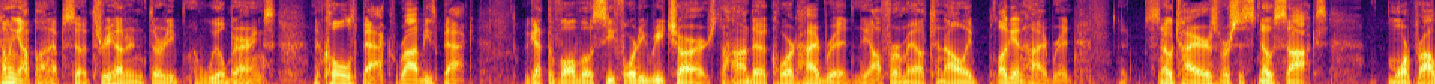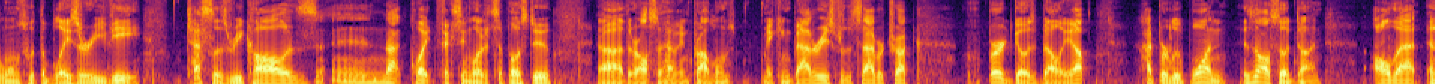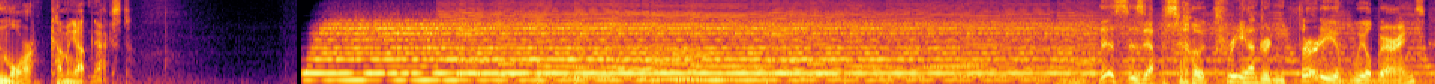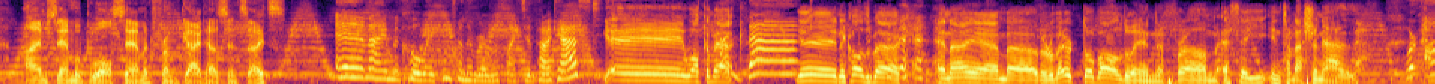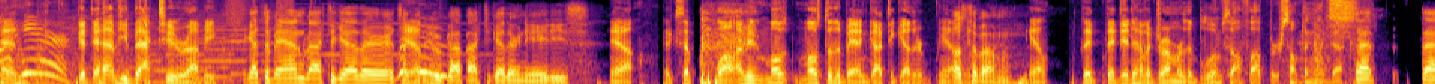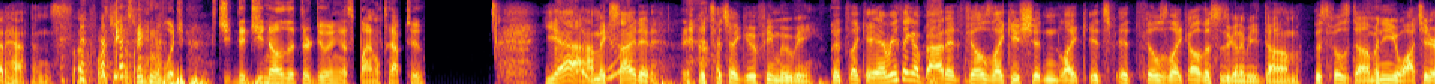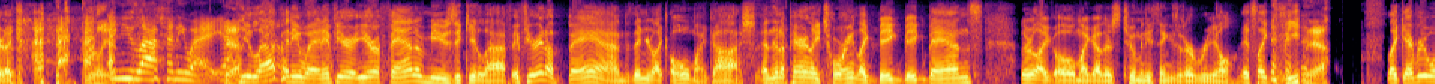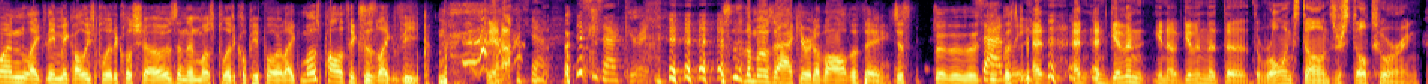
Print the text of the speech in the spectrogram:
Coming up on episode 330 Wheel Bearings, Nicole's back, Robbie's back. We got the Volvo C40 Recharge, the Honda Accord Hybrid, the Alfa Romeo Tonale plug-in hybrid, snow tires versus snow socks, more problems with the Blazer EV. Tesla's recall is eh, not quite fixing what it's supposed to. Uh, they're also having problems making batteries for the Cybertruck. Bird goes belly up. Hyperloop 1 is also done. All that and more coming up next. This is episode 330 of Wheel Bearings. I'm Sam Abuelsamid from Guidehouse Insights. And I'm Nicole Wakelin from the Road Reflective podcast. Yay! Welcome back. Back. Yay, Nicole's back. and I am uh, Roberto Baldwin from SAE International. We're all And here. Good to have you back too, Robbie. We got the band back together. It's like Yeah. when who got back together in the 80s. Yeah. Except, well, I mean, most most of the band got together. You know, I Most mean, of them. You know, they they did have a drummer that blew himself up or something like that. That that happens, unfortunately. Speaking of which, did you know that they're doing a Spinal Tap too? Yeah, Oh, I'm really? excited. Yeah. It's such a goofy movie. It's like everything about it feels like you shouldn't like. It's it feels like oh this is gonna be dumb. This feels dumb, and then you watch it, you're like. Brilliant. And you laugh anyway. Yeah. Yeah. You laugh anyway, and if you're you're a fan of music, you laugh. If you're in a band, then you're like, oh my gosh. And then apparently touring like big big bands, they're like, oh my god, there's too many things that are real. It's like V Yeah. Like everyone like they make all these political shows, and then most political people are like, most politics is like Veep. Yeah. Yeah. This is accurate. this is the most accurate of all the things. Just the, the, the, the- Sadly. and and and given you know given that the the Rolling Stones are still touring,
